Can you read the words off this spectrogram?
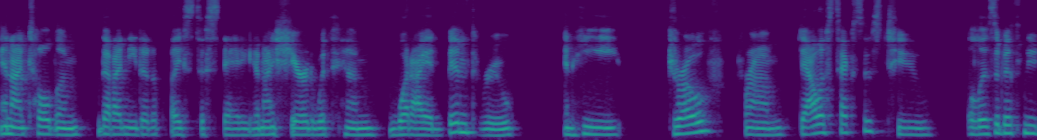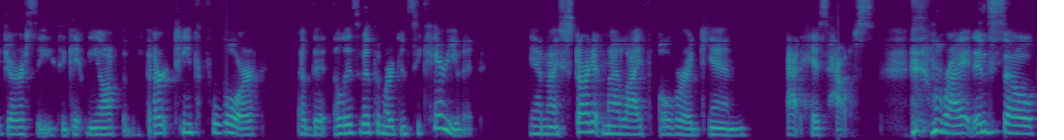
And I told him that I needed a place to stay. And I shared with him what I had been through. And he drove from Dallas, Texas to Elizabeth, New Jersey to get me off of the 13th floor of the Elizabeth Emergency Care Unit. And I started my life over again at his house, right? And so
